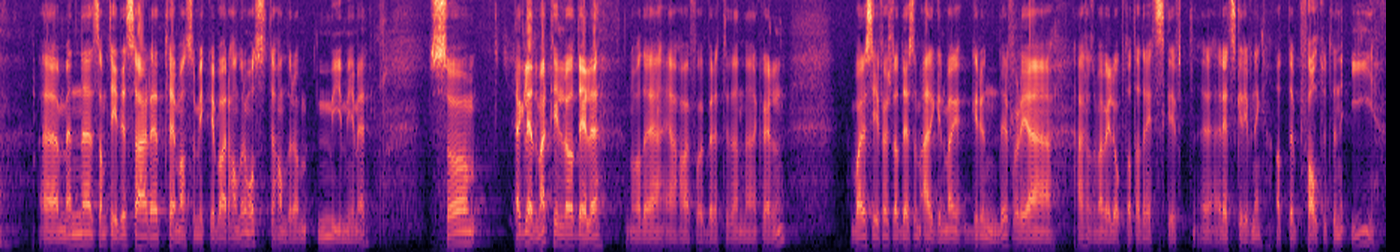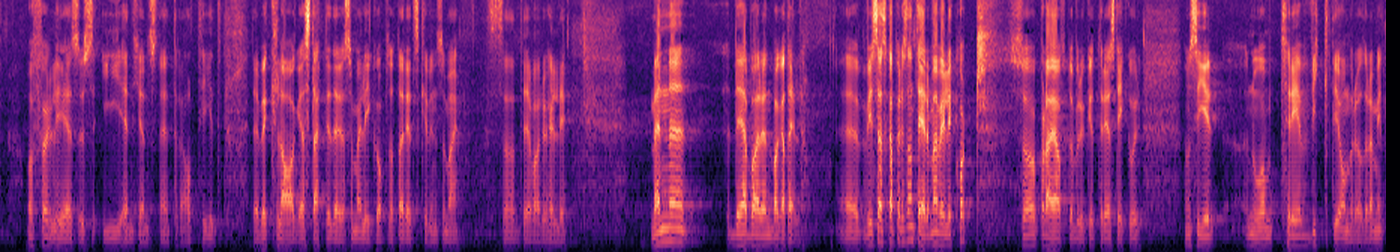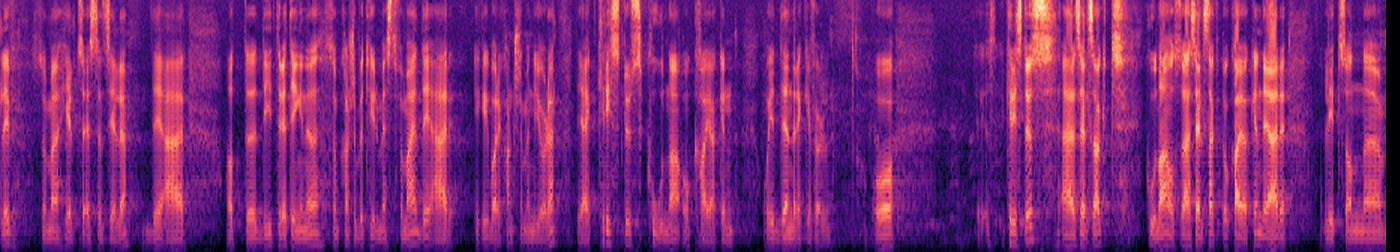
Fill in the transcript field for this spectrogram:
Eh, men eh, samtidig så er det et tema som ikke bare handler om oss, det handler om mye, mye mer. Så jeg gleder meg til å dele noe av det jeg har forberedt til denne kvelden. Bare si først at Det som erger meg grundig, fordi jeg er sånn som er veldig opptatt av rettskrivning, at det falt ut en i å følge Jesus i en kjønnsnøytral tid. Det beklager jeg sterkt til dere som er like opptatt av rettskriving som meg. Så det var uheldig. Men eh, det er bare en bagatell. Eh, hvis jeg skal presentere meg veldig kort, så pleier jeg ofte å bruke tre stikkord som sier noe om tre viktige områder av mitt liv som er helt så essensielle. Det er at eh, de tre tingene som kanskje betyr mest for meg, det er ikke bare kanskje, men gjør det. Det er Kristus, kona og kajakken. Og i den rekkefølgen. Og Kristus er selvsagt, kona også er selvsagt, og kajakken er litt sånn uh,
